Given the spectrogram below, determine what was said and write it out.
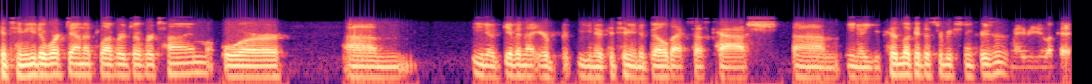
continue to work down its leverage over time? Or, you know, given that you're, you know, continuing to build excess cash, um, you know, you could look at distribution increases, maybe you look at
